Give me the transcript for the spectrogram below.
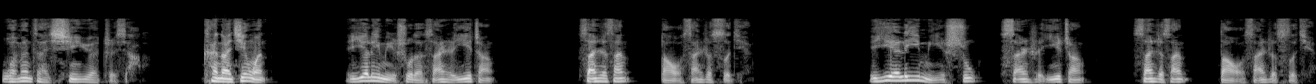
我们在新约之下了。看段经文，耶利米书的三十一章三十三到三十四节。耶利米书三十一章三十三到三十四节。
